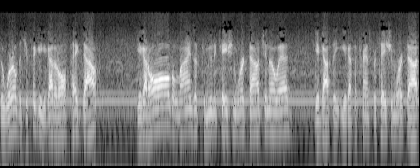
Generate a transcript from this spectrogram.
the world that you figure you got it all pegged out. You got all the lines of communication worked out, you know, Ed. You got the you got the transportation worked out.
